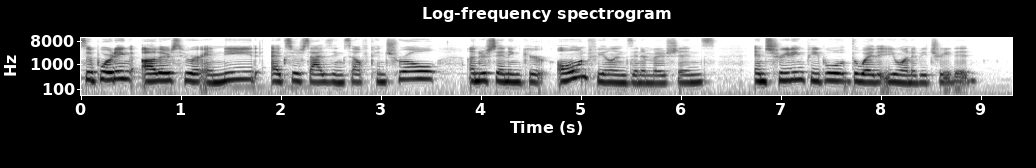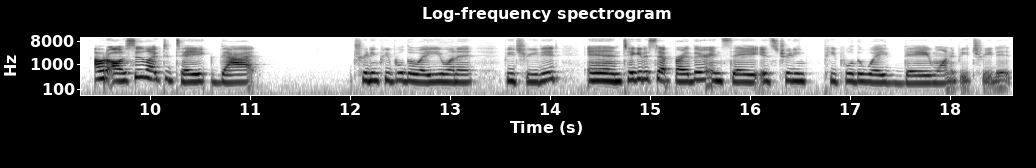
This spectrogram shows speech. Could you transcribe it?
supporting others who are in need, exercising self-control, understanding your own feelings and emotions, and treating people the way that you want to be treated. I would also like to take that treating people the way you want to be treated and take it a step further and say it's treating people the way they want to be treated.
